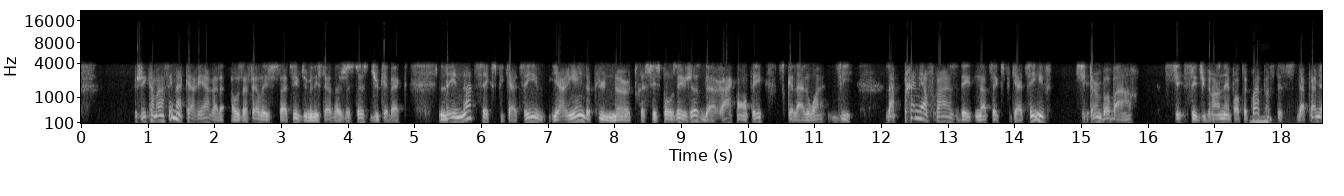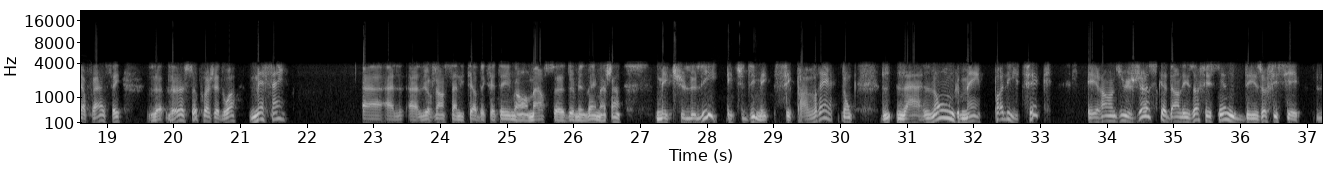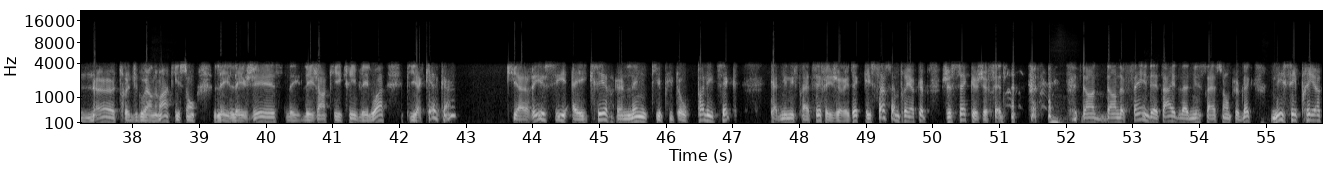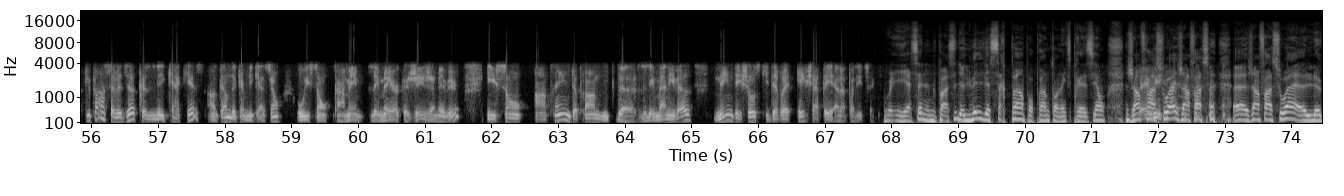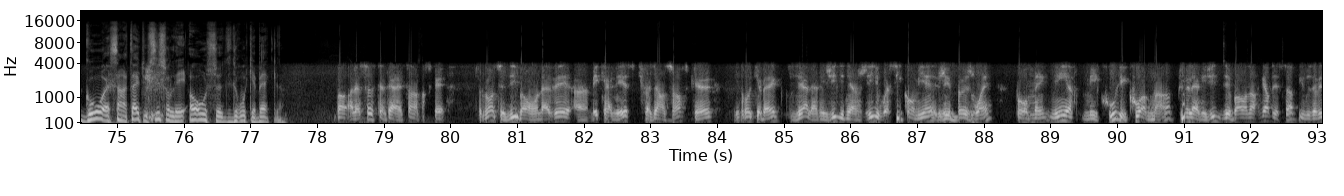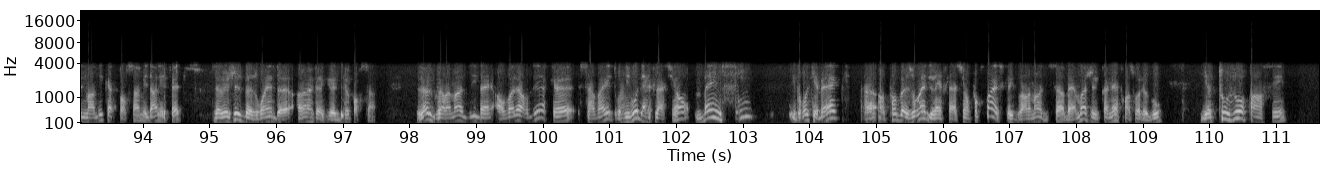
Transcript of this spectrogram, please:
j'ai commencé ma carrière aux affaires législatives du ministère de la Justice du Québec. Les notes explicatives, il n'y a rien de plus neutre. C'est supposé juste de raconter ce que la loi dit. La première phrase des notes explicatives, c'est un bobard. C'est du grand n'importe quoi parce que la première phrase, c'est le, le- ce projet de loi met fin à, à- l'urgence sanitaire décrétée en mars euh, 2020, machin. Mais tu le lis et tu dis, mais c'est pas vrai. Donc, la longue main politique est rendue jusque dans les officines des officiers neutres du gouvernement, qui sont les légistes, les gens qui écrivent les lois. Puis il y a quelqu'un qui a réussi à écrire une ligne qui est plutôt politique qu'administratif et juridique. Et ça, ça me préoccupe. Je sais que je fais dans, dans le fin détail de l'administration publique, mais c'est préoccupant. Ça veut dire que les caquistes, en termes de communication, où ils sont quand même les meilleurs que j'ai jamais vus, ils sont en train de prendre de- les manivelles, même des choses qui devraient échapper à la politique. Oui, et essaie de nous passer de l'huile de serpent pour prendre ton expression. Jean-François, Ben oui. Jean-François, euh, Jean-François euh, Legault euh, s'entête aussi sur les hausses d'Hydro-Québec. là. Bon, alors ça, c'est intéressant parce que tout le monde se dit, bon, on avait un mécanisme qui faisait en sorte que Hydro-Québec disait à la régie d'énergie, voici combien j'ai besoin pour maintenir mes coûts, les coûts augmentent. Puis là, la régie disait, bon, on a regardé ça, puis vous avez demandé 4% mais dans les faits, vous avez juste besoin de 1,2% Là, le gouvernement dit, ben, on va leur dire que ça va être au niveau de l'inflation, même si Hydro-Québec n'a pas besoin de l'inflation. Pourquoi est-ce que le gouvernement dit ça? Ben, moi, je connais, François Legault. Il a toujours pensé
